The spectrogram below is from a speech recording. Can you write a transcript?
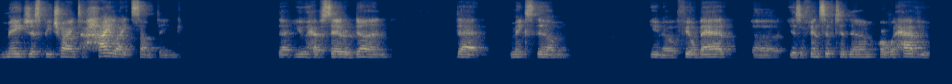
may just be trying to highlight something that you have said or done that makes them, you know, feel bad, uh, is offensive to them or what have you.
